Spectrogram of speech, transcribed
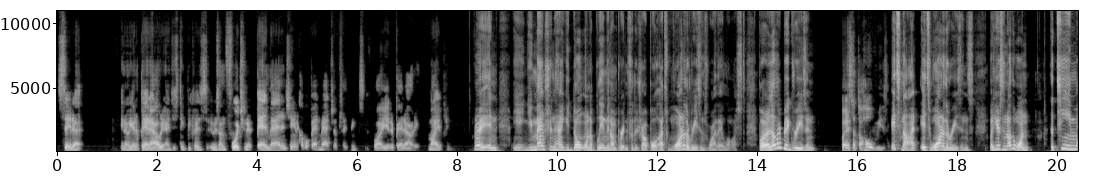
say that you know he had a bad outing. I just think because it was unfortunate, bad managing and a couple bad matchups. I think is why he had a bad outing. My opinion. Right, and you mentioned how you don't want to blame it on Britton for the drop ball. That's one of the reasons why they lost. But another big reason. But it's not the whole reason. It's not. It's one of the reasons. But here's another one. The team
